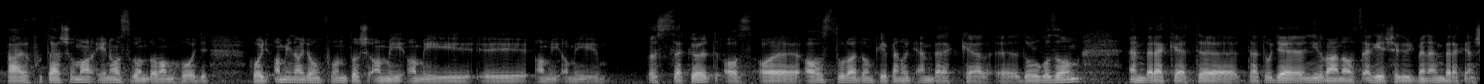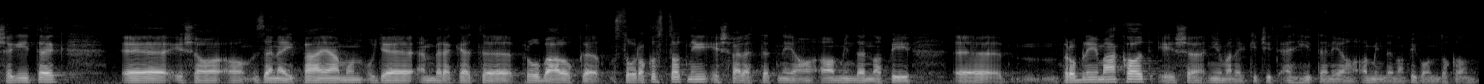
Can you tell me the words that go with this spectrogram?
pályafutásommal. Én azt gondolom, hogy, hogy ami nagyon fontos, ami, ami, ami, ami összeköt, az, az tulajdonképpen, hogy emberekkel dolgozom, embereket, tehát ugye nyilván az egészségügyben embereken segítek, és a, a zenei pályámon ugye embereket próbálok szórakoztatni és felettetni a, a mindennapi problémákat, és nyilván egy kicsit enyhíteni a, a mindennapi gondokon.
